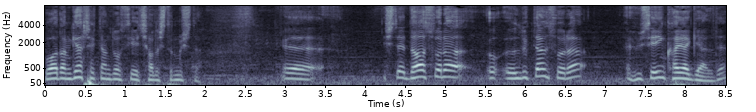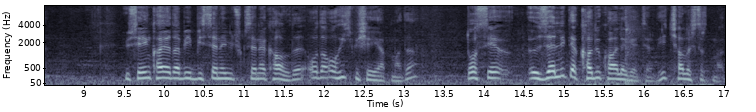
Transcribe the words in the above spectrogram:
bu adam gerçekten dosyayı çalıştırmıştı. Ee, işte daha sonra öldükten sonra Hüseyin Kaya geldi. Hüseyin Kaya da bir, bir sene, bir buçuk sene kaldı. O da o hiçbir şey yapmadı. Dosyayı özellikle kadük hale getirdi. Hiç çalıştırtmadı.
